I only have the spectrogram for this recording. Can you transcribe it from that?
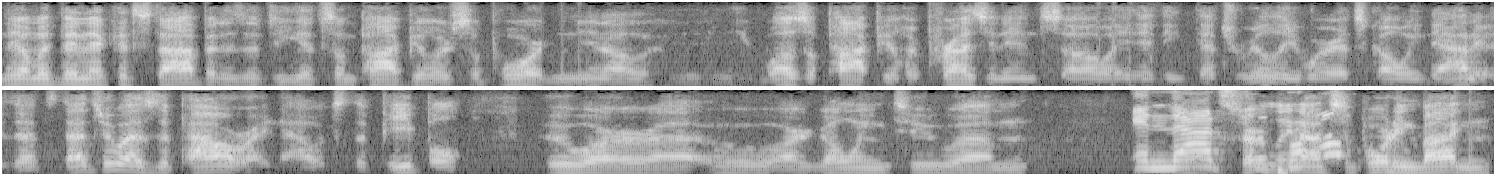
The only thing that could stop it is if he gets some popular support, and you know, he was a popular president, so I I think that's really where it's going down here. That's that's who has the power right now. It's the people who are uh, who are going to um, And that's the certainly not supporting Biden,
